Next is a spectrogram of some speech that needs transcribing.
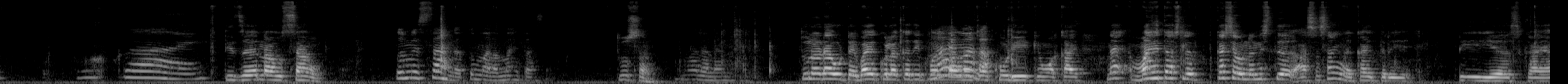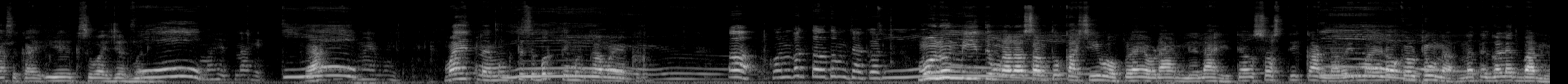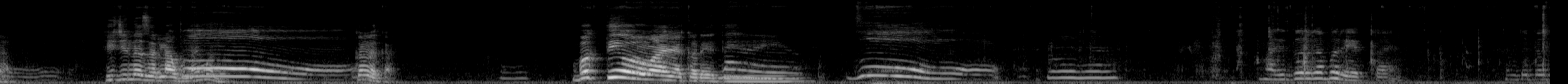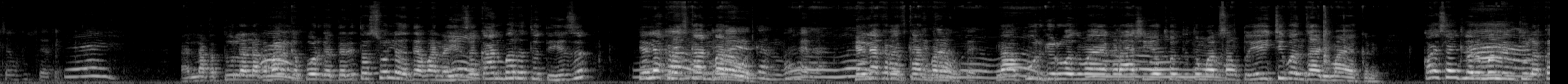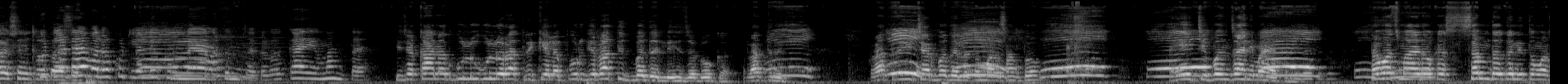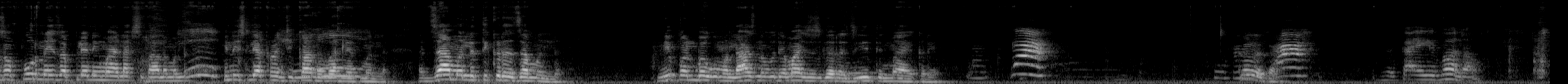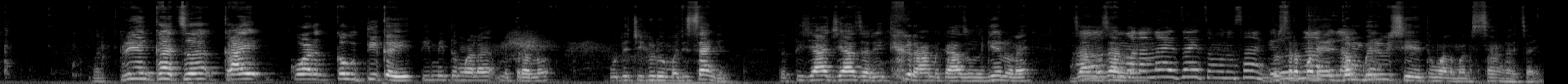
तिचं नाव सांग. तुम्हीच सांगा तुम्हाला माहीत असं तू सांग. मला नाही माहीत. तुला डाऊट आहे बायकोला कधी पण नाही मला. खोडी किंवा काय. नाही माहीत असलं कशावर नुसतं असं सांग ना काहीतरी टी एस काय असं काय एक्स वाय झेडमध्ये. माहीत नाही. हा? नाही माहीत. माहीत नाही मग तसं बघते मग का माझ्याकडे अ कोण बघतो तुमच्याकडे? म्हणून मी तुम्हाला सांगतो काशी भोपळा एवढा आणलेला आहे. त्यावर स्वस्तिक काढणार आणि माझ्या डोक्यावर ठेवणार ना त्या गळ्यात बांधणार. ही जी नजर लागू नाही म्हणून. कळलं का? बघती हो माझ्याकडे ती. माझी दुर्गा बरी आहे काय तुमच्यापेक्षा हुशार आहे अरे का तुला लका बारका पोरगा तरी तो सोडलं त्या बाना हिज कान भरत होती हिज हे लेकराच कान भरायला हे लेकराच कान भरावं ना पोरगी रोज माझ्याकडे अशी येत होती तुम्हाला सांगतो यायची बंद झाली माझ्याकडे काय सांगितलं रे मम्मीने तुला? काय सांगितलं होतं कुठल्या असं? टायमाला कुठल्या लेकरून नाही आलं तुमच्याकडं? काय म्हणताय? हिच्या कानात गुल्लू गुल्लू रात्री केलं पोरगी रात्रीत बदलली हिचं डोकं. रात्री. रात्री विचार बदललं तुम्हाला सांगतो. यायची बंद झाली माझ्याकडे तेव्हाच माझ्या डोक्यात समद गणित तुम्हाला सांग पूर्ण हिचा प्लॅनिंग माझ्या लक्षात आलं म्हणलं. हिनीच लेकरांची कानं भरल्यात म्हणलं. जा म्हणलं तिकडं जा म्हणलं मी पण बघू म्हणलं आज ना उद्या माझीच गरज येतील माझ्याकडे कळलं का काय बोलाव बरं, प्रियंकाचं काय कोड कौतिक आहे ती मी तुम्हाला मित्रांनो उद्याची व्हिडिओमध्ये सांगेन तर तिची आजी आजारी तिकडं आम्ही काय अजून गेलो नाही जाणं तुम्हाला नाही. जायचं म्हणून सांग दुसरा पण एक. गंभीर विषय आहे तुम्हाला मला सांगायचा आहे.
